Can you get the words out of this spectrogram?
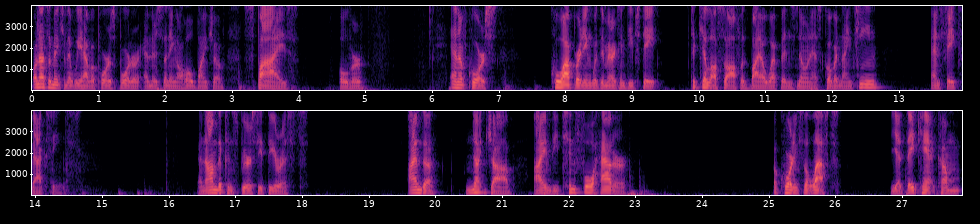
Well, not to mention that we have a porous border and they're sending a whole bunch of spies over and of course, cooperating with the American deep state to kill us off with bioweapons known as COVID 19 and fake vaccines. And I'm the conspiracy theorist. I'm the nut job. I'm the tinfoil hatter, according to the left. Yet they can't come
